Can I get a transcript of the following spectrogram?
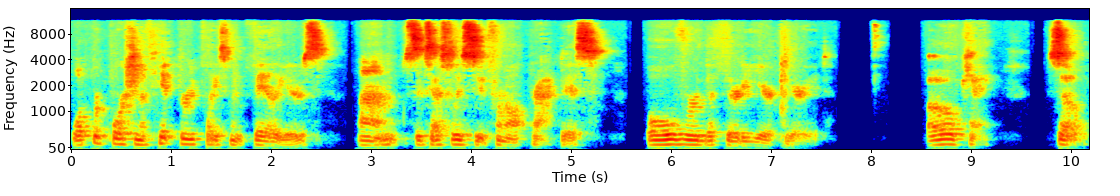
what proportion of hip replacement failures um, successfully sued for malpractice over the 30 year period? Okay, so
